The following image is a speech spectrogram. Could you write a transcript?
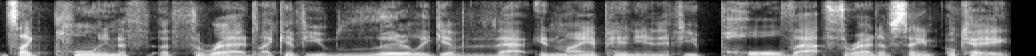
it's like pulling a, th- a thread. Like if you literally give that, in my opinion, if you pull that thread of saying, okay,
